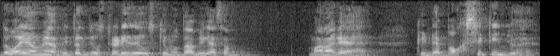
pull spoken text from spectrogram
दवाइयाँ में अभी तक जो स्टडीज़ है, उसके मुताबिक ऐसा माना गया है कि डेपोक्सिटिन जो है,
